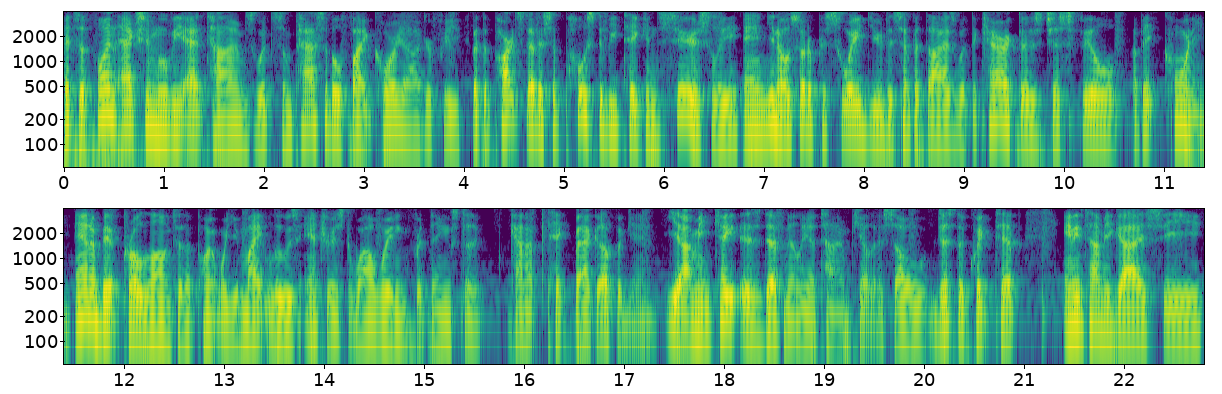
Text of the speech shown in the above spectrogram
It's a fun action movie at times with some passable fight choreography, but the parts that are supposed to be taken seriously and, you know, sort of persuade you to sympathize with the characters just feel a bit corny and a bit prolonged to the point where you might lose interest while waiting for things to kind of pick back up again. Yeah, I mean, Kate is definitely a time killer. So just a quick tip, anytime you guys see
